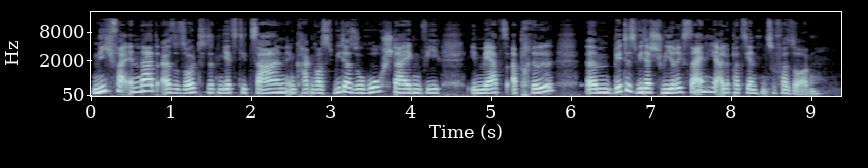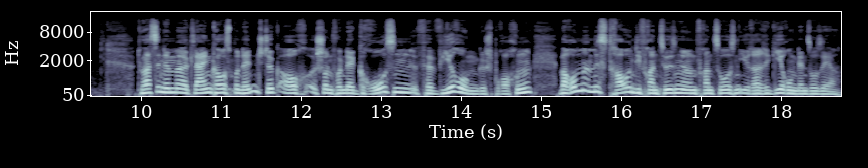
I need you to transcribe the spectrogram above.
nicht verändert. Also sollten jetzt die Zahlen im Krankenhaus wieder so hoch steigen wie im März, April, ähm, wird es wieder schwierig sein, hier alle Patienten zu versorgen. Du hast in einem äh, kleinen Korrespondentenstück auch schon von der großen Verwirrung gesprochen. Warum misstrauen die Französinnen und Franzosen ihrer Regierung denn so sehr?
